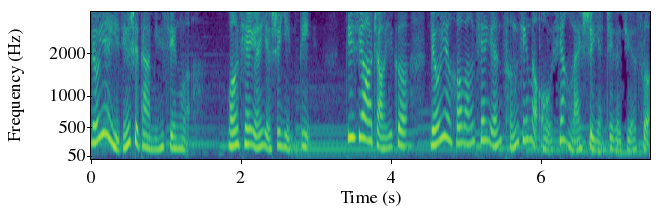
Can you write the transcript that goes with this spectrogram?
刘烨已经是大明星了，王千源也是影帝，必须要找一个刘烨和王千源曾经的偶像来饰演这个角色，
